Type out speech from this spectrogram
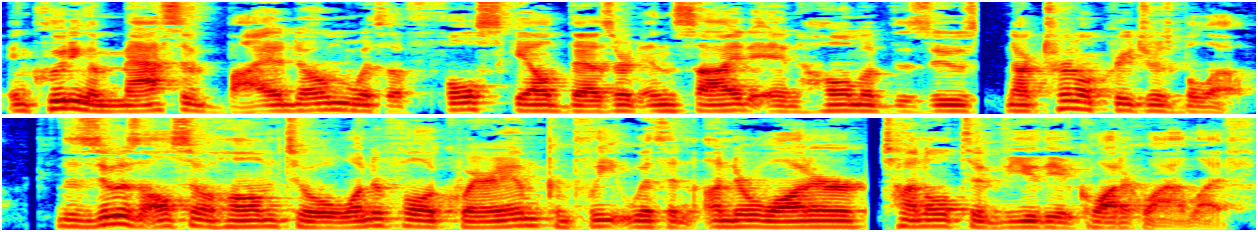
including a massive biodome with a full scale desert inside and home of the zoo's nocturnal creatures below. The zoo is also home to a wonderful aquarium complete with an underwater tunnel to view the aquatic wildlife.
